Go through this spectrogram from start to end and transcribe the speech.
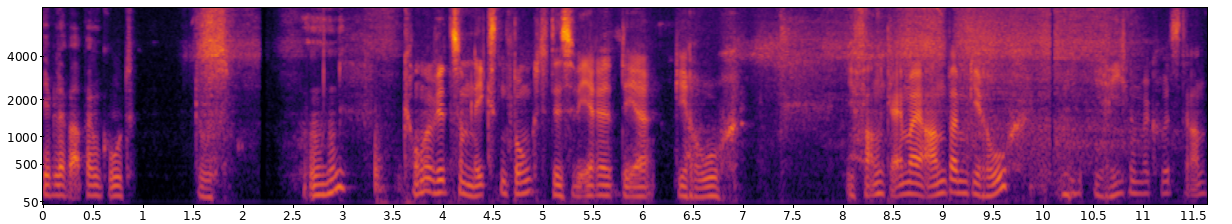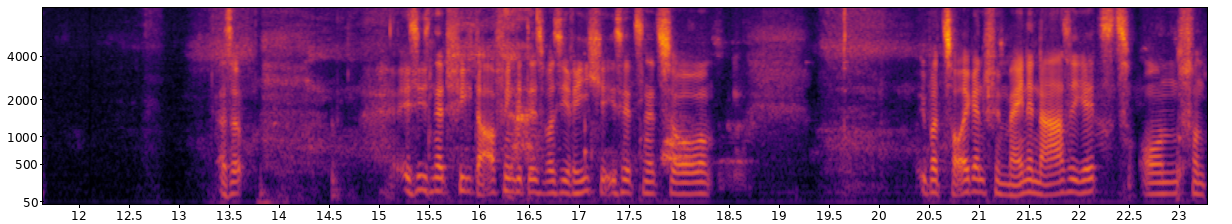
Ich bleibe auch beim Gut. Gut. Mhm. Kommen wir zum nächsten Punkt, das wäre der Geruch. Ich fange gleich mal an beim Geruch. Ich rieche noch mal kurz dran. Also, es ist nicht viel da, finde ich. Das, was ich rieche, ist jetzt nicht so überzeugend für meine Nase jetzt. Und von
